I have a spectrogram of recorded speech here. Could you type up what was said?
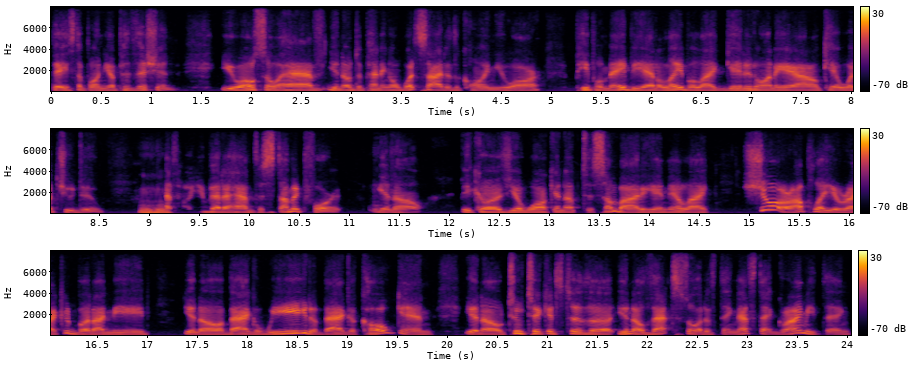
based upon your position. You also have you know depending on what side of the coin you are people may be at a label like get it on air i don't care what you do. Mhm. that's why you better have the stomach for it you know because you're walking up to somebody and they're like sure i'll play your record but i need you know a bag of weed a bag of coke and you know two tickets to the you know that sort of thing that's that grimy thing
